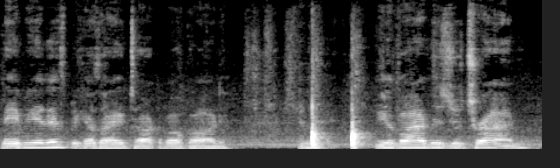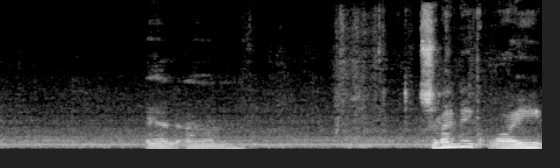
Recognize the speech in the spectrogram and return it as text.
maybe it is because I talk about God. And your vibe is your tribe. And, um, should I make white?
